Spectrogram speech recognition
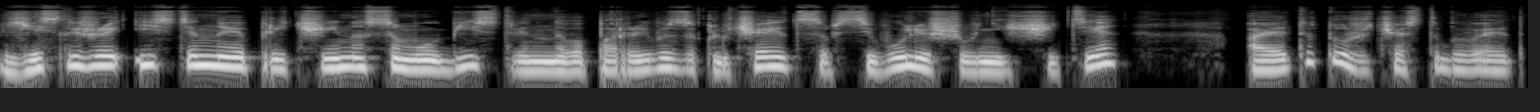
Если же истинная причина самоубийственного порыва заключается всего лишь в нищете, а это тоже часто бывает,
